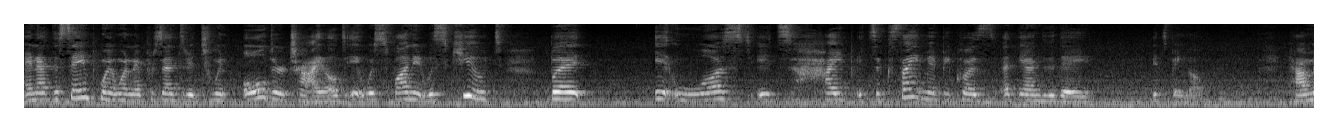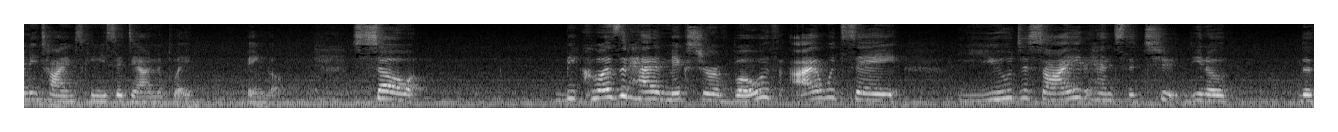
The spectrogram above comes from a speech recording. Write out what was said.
And at the same point, when I presented it to an older child, it was fun, it was cute, but it lost its hype, its excitement, because at the end of the day, it's bingo. How many times can you sit down and play bingo? So, because it had a mixture of both, I would say you decide, hence the two, you know, the,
